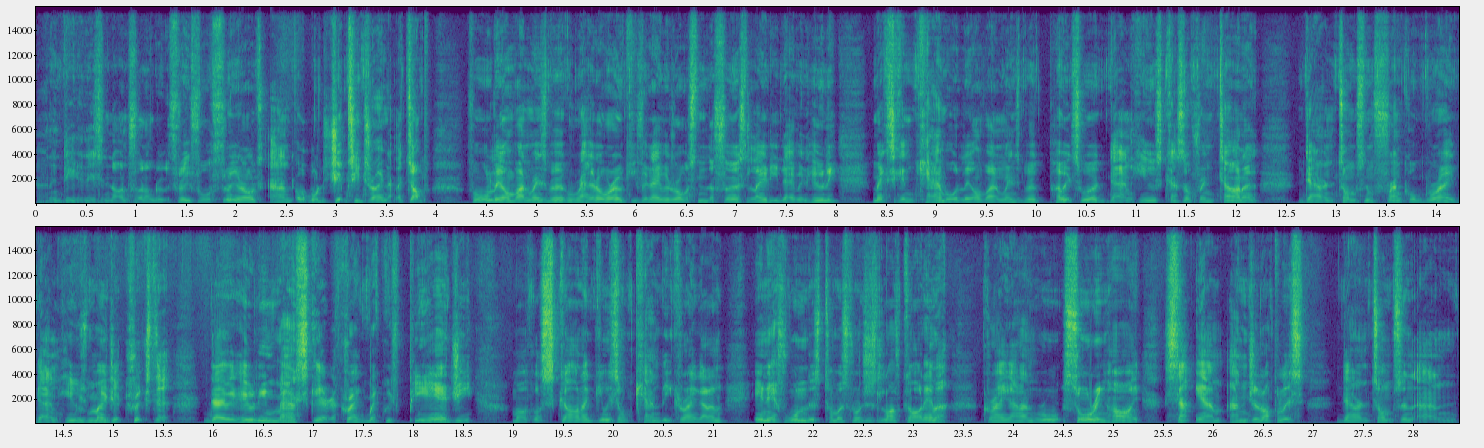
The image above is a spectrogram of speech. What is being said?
And indeed, it is a nine furlong group three for three year olds and upward gypsy train at the top for Leon Van Rensburg, Ragador Oki for David Robertson, the First Lady David Hooley, Mexican Cowboy Leon Van Rensburg, Poet's Word Dan Hughes, Castle Frentano Darren Thompson, Frankel Grey Dan Hughes, Major Trickster David Hooley, Mousescarer Craig Beckwith, Pierre Michael Scala, Give Me Some Candy, Craig Allen, NF Wonders, Thomas Rogers, Lifeguard Emma, Craig Allen, Soaring High, Satyam Angelopoulos, Darren Thompson, and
